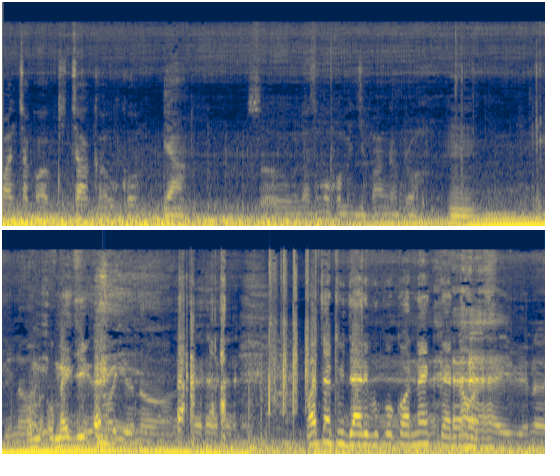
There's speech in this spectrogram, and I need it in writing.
pancha kwa kichaka huko Yeah. so lazima uko umejipanga bro Mm. You know, Um- umeji- you know, you know. Wacha tujaribu ku connect the dots. You know,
